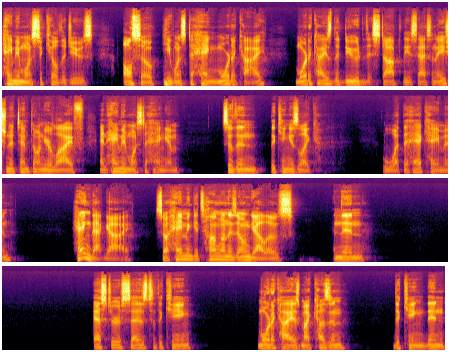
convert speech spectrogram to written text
Haman wants to kill the Jews. Also, he wants to hang Mordecai. Mordecai is the dude that stopped the assassination attempt on your life, and Haman wants to hang him. So then the king is like, What the heck, Haman? Hang that guy. So Haman gets hung on his own gallows, and then Esther says to the king, Mordecai is my cousin. The king then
